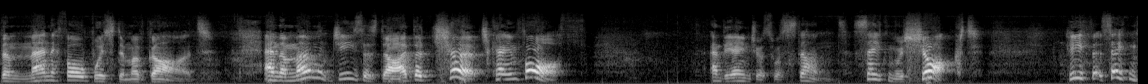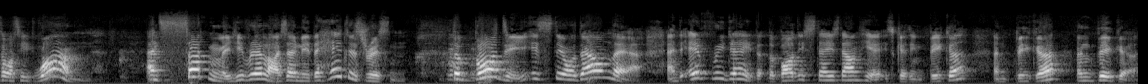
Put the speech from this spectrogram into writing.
the manifold wisdom of God and the moment Jesus died, the church came forth. And the angels were stunned. Satan was shocked. He th- Satan thought he'd won. And suddenly he realized only the head has risen. The body is still down there. And every day that the body stays down here, it's getting bigger and bigger and bigger.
